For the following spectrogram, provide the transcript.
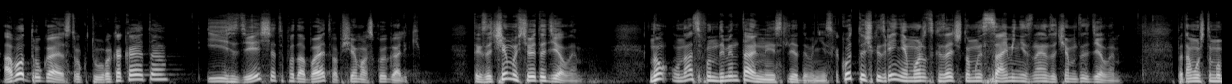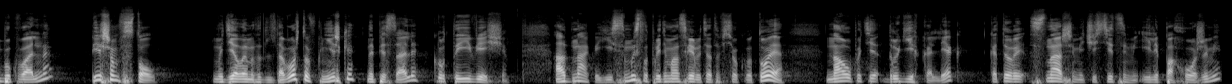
А вот другая структура какая-то, и здесь это подобает вообще морской гальке. Так зачем мы все это делаем? Но у нас фундаментальные исследования. С какой-то точки зрения можно сказать, что мы сами не знаем, зачем это делаем. Потому что мы буквально пишем в стол. Мы делаем это для того, чтобы в книжке написали крутые вещи. Однако есть смысл продемонстрировать это все крутое на опыте других коллег, которые с нашими частицами или похожими,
